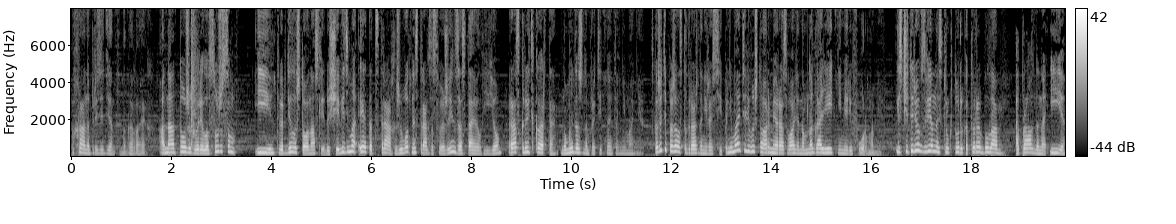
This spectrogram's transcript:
охраны президента на Гавайях она тоже говорила с ужасом и твердила, что она следующая. Видимо, этот страх, животный страх за свою жизнь заставил ее раскрыть карты. Но мы должны обратить на это внимание. Скажите, пожалуйста, граждане России, понимаете ли вы, что армия развалена многолетними реформами? Из четырехзвенной структуры, которая была оправдана и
